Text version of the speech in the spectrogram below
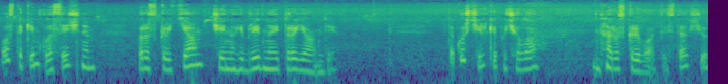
Ось таким класичним розкриттям чайно-гібридної троянди. Також тільки почала розкриватись. Так що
